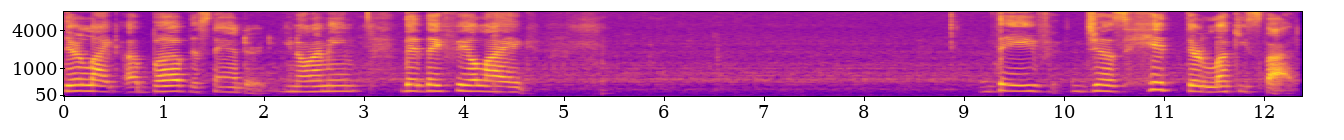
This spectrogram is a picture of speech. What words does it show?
they're like above the standard. You know what I mean? That they feel like they've just hit their lucky spot.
